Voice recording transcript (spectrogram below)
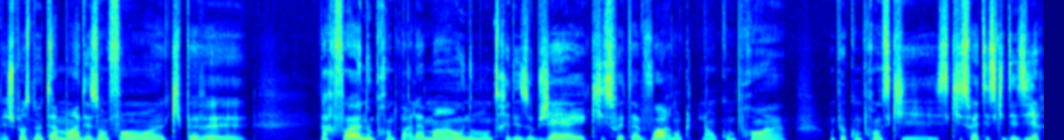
Je pense notamment à des enfants qui peuvent parfois nous prendre par la main ou nous montrer des objets qu'ils souhaitent avoir. Donc là, on comprend, euh, on peut comprendre ce qu'ils souhaitent et ce qu'ils désirent.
